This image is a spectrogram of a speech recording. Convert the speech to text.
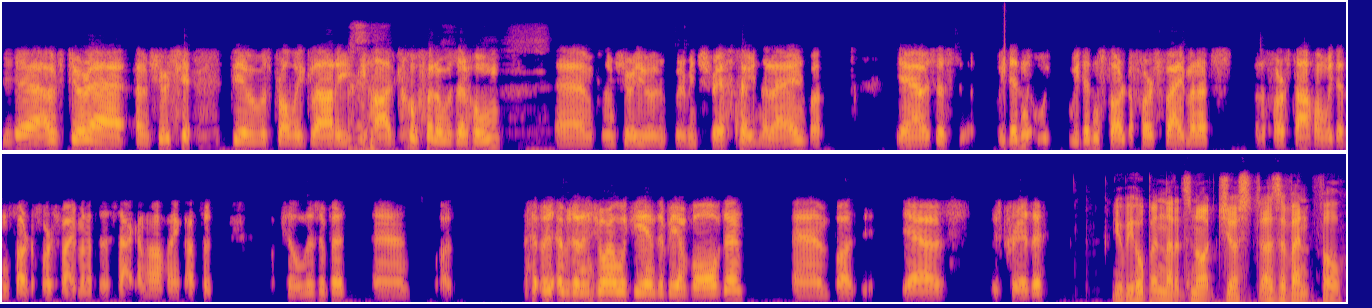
Yeah, I'm sure. Uh, I'm sure David was probably glad he, he had COVID and was at home because um, I'm sure he would, would have been stressed out in the line. But yeah, it was just we didn't we, we didn't start the first five minutes of the first half, and we didn't start the first five minutes of the second half. I think that's what killed us a bit. Um, but it was an enjoyable game to be involved in. Um, but yeah, it was, it was crazy. You'll be hoping that it's not just as eventful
